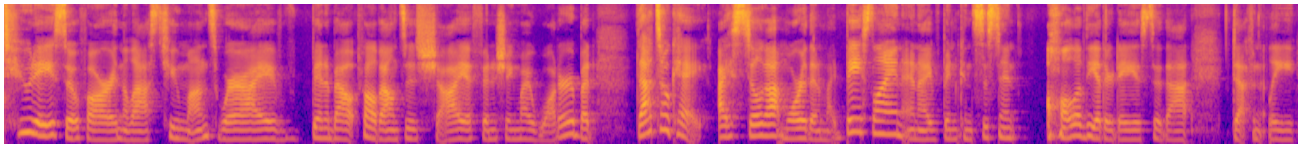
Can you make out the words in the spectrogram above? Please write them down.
two days so far in the last two months where I've been about 12 ounces shy of finishing my water, but that's okay. I still got more than my baseline and I've been consistent all of the other days, so that definitely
